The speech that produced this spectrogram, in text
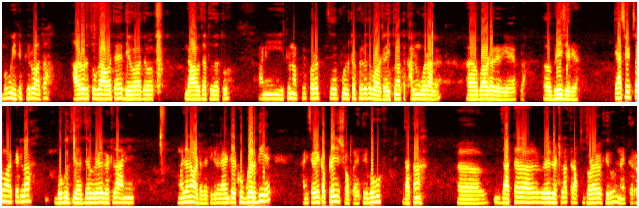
बघू इथे फिरू आता. हा रोड तो गावात आहे. देवळाजवळ गाव जातो जातो आणि इथून आपण परत उलटं फिरलं तर बॉर्डर इथून आता खालून वर आलं बॉर्डर एरिया आहे आपला ब्रिज एरिया त्या साईडचं मार्केटला बघू जर वेळ भेटला आणि मजा नाही वाटत आहे तिकडे कारण की खूप गर्दी आहे आणि सगळे कपड्याचे शॉप आहे. तरी बघू जाताना जाता वेळ भेटला तर आपण थोडा वेळ फिरू नाहीतर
